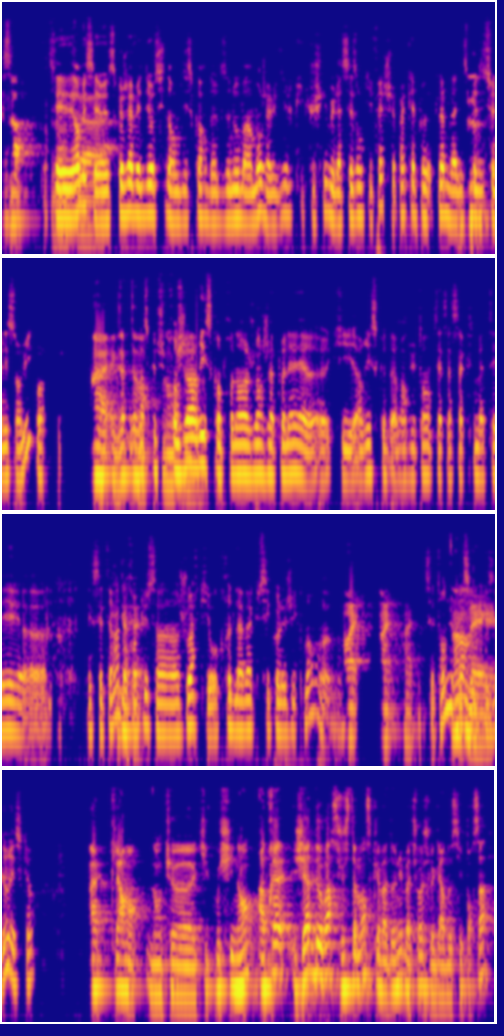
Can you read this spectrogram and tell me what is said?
C'est ça. C'est non mais euh, c'est ce que j'avais dit aussi dans le Discord de The Noob à un moment, j'avais dit que Kikuchi vu la saison qu'il fait, je sais pas quel club va se Mm. positionner sur lui quoi. Ouais, exactement. Parce que tu Donc, prends déjà un risque en prenant un joueur japonais euh, qui risque d'avoir du temps peut-être à s'acclimater, euh, etc. Donc en plus un joueur qui est au creux de la vague psychologiquement, euh, ouais, ouais. c'est tendu, c'est une mais- prise de risque. Hein. Ouais, clairement. Donc euh, Kikuchi, non. Après, j'ai hâte de voir justement ce que va donner. Bah, tu vois, je le garde aussi pour ça.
